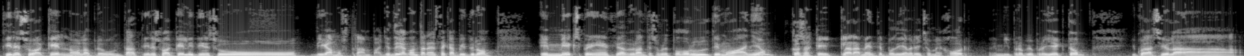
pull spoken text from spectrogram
tiene su aquel, ¿no? La pregunta. Tiene su aquel y tiene su, digamos, trampa. Yo te voy a contar en este capítulo, en mi experiencia durante sobre todo el último año, cosas que claramente podía haber hecho mejor en mi propio proyecto, y cuál ha sido la,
